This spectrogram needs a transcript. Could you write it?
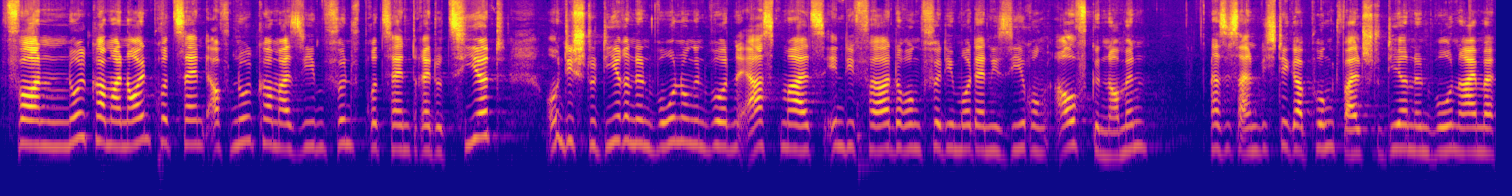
von 0,9 Prozent auf 0,75 Prozent reduziert und die Studierendenwohnungen wurden erstmals in die Förderung für die Modernisierung aufgenommen. Das ist ein wichtiger Punkt, weil Studierendenwohnheime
